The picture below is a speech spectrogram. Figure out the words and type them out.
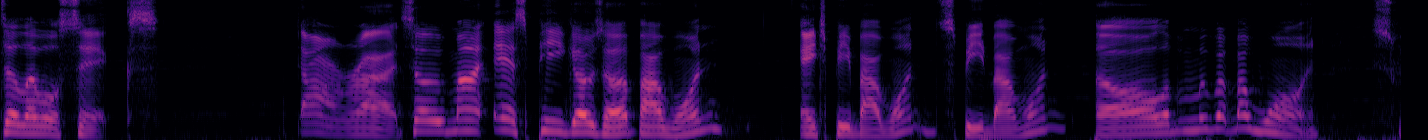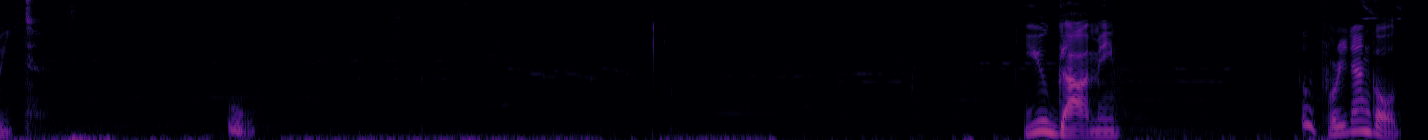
to level 6. Alright, so my SP goes up by 1. HP by 1. Speed by 1. All of them move up by 1. Sweet. Ooh. You got me. Ooh, 49 gold.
